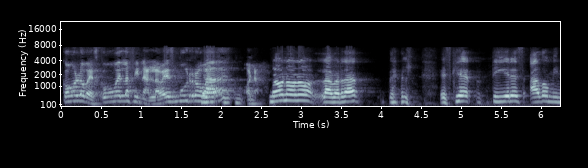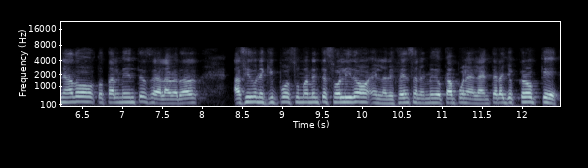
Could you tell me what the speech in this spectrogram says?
¿cómo lo ves? ¿Cómo ves la final? ¿La ves muy robada o no? No, no, no, la verdad es que Tigres ha dominado totalmente, o sea, la verdad ha sido un equipo sumamente sólido en la defensa, en el medio campo, en la delantera. Yo creo que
